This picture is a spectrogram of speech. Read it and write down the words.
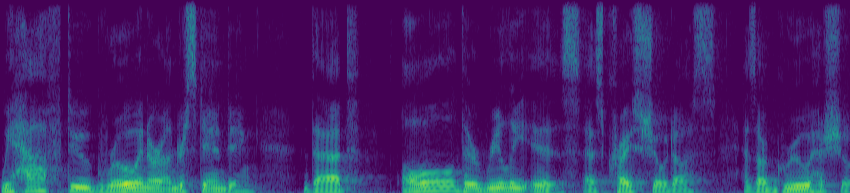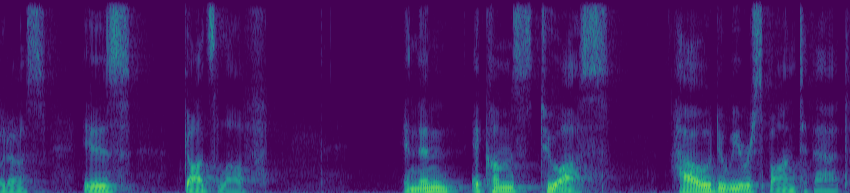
We have to grow in our understanding that all there really is, as Christ showed us, as our Guru has showed us, is God's love. And then it comes to us. How do we respond to that?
